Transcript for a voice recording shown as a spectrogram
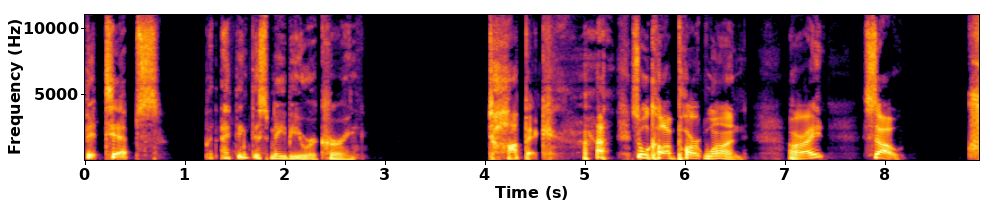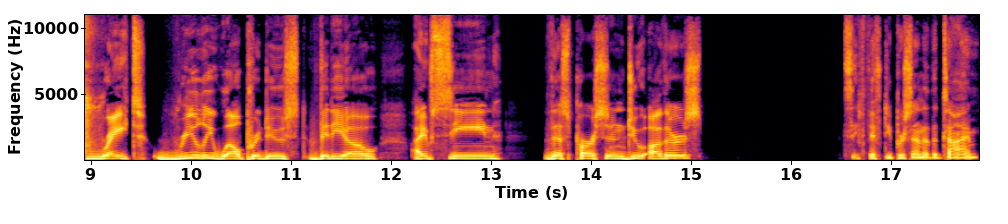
fit tips, but I think this may be a recurring topic. so, we'll call it part one. All right. So, great, really well produced video. I've seen this person do others, let's say 50% of the time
